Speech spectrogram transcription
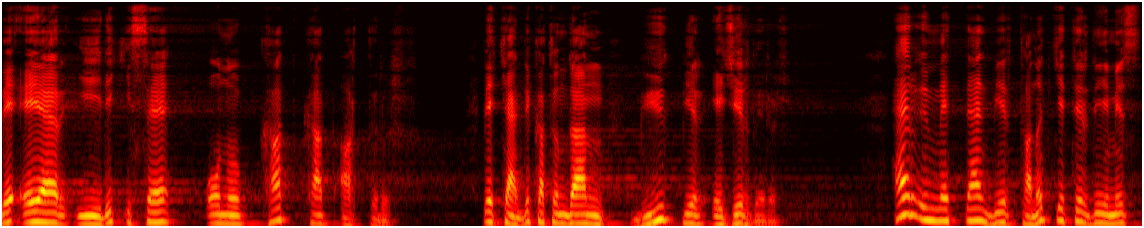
Ve eğer iyilik ise onu kat kat arttırır. Ve kendi katından büyük bir ecir verir. Her ümmetten bir tanık getirdiğimiz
